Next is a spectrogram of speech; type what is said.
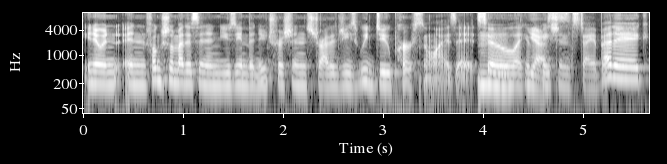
you know, in, in functional medicine and using the nutrition strategies, we do personalize it. So, like if yes. a patient's diabetic,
